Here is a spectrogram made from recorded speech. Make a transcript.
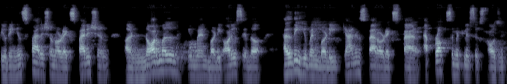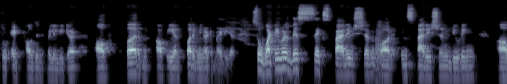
during inspiration or expiration a normal human body or you say the healthy human body can inspire or expire approximately 6000 to 8000 milliliter of per of air per minute my year. so whatever this expiration or inspiration during uh,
